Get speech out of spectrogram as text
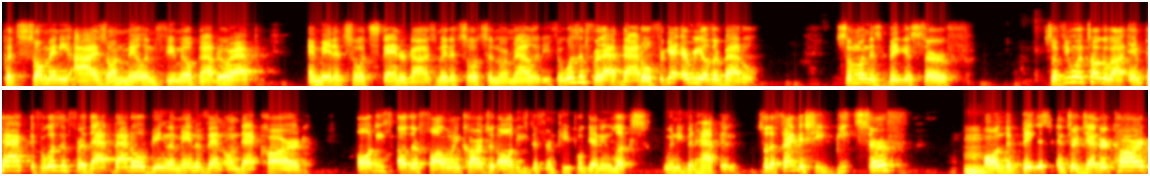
put so many eyes on male and female battle rap and made it so it's standardized, made it so it's a normality. If it wasn't for that battle, forget every other battle. Someone as big as Surf. So if you want to talk about impact, if it wasn't for that battle being the main event on that card, all these other following cards with all these different people getting looks wouldn't even happen. So the fact that she beat Surf Mm. on the biggest intergender card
